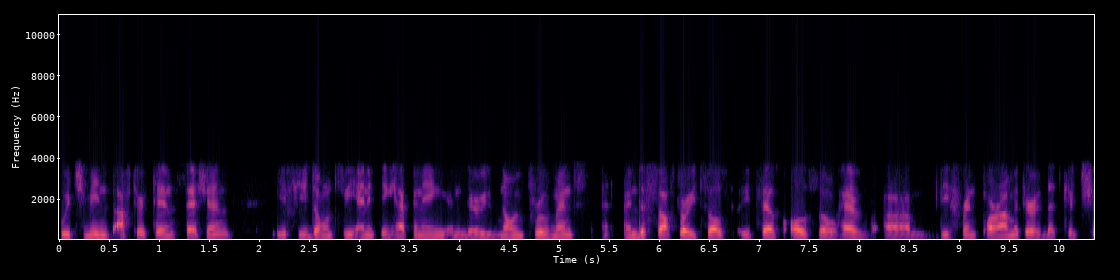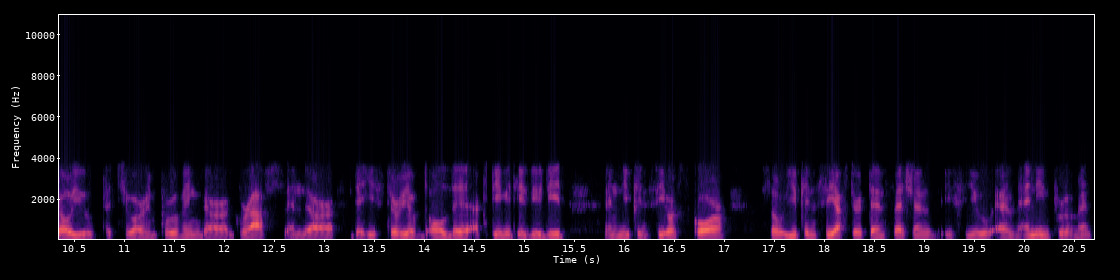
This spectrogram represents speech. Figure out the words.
which means after 10 sessions, if you don't see anything happening and there is no improvement, and the software itself, itself also have um, different parameters that could show you that you are improving. There are graphs and there are the history of all the activities you did, and you can see your score. So you can see after 10 sessions if you have any improvement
